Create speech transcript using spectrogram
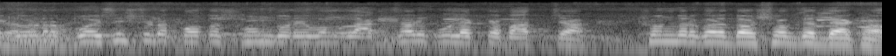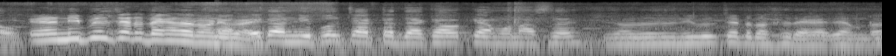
এগুলোর বৈশিষ্ট্যটা কত সুন্দর এবং লাক্সারি ফুল একটা বাচ্চা। সুন্দর করে দর্শকদের দেখাও। এটা নিপিল চারটা দেখা রনি ভাই? এটা নিপুল চারটা দেখাও কেমন আছে? নিপিল চারটা দশে দেখা যায় আমরা।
